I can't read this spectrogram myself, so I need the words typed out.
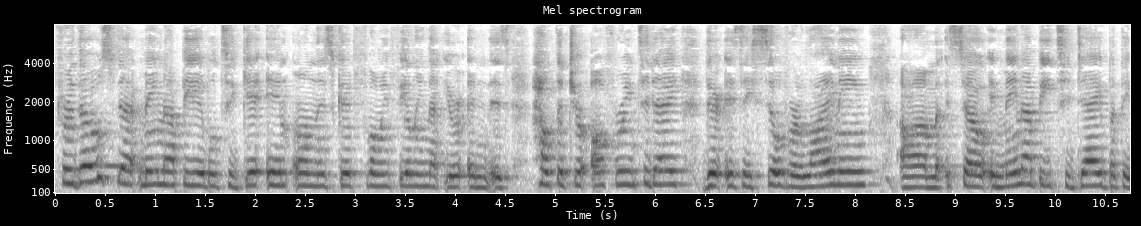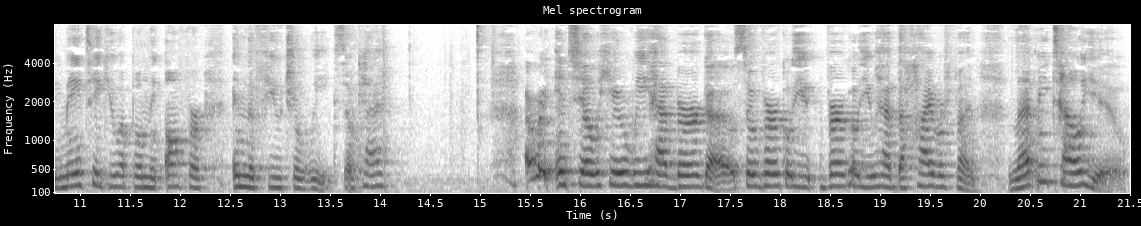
for those that may not be able to get in on this good flowing feeling that you're in this health that you're offering today, there is a silver lining. Um, so it may not be today, but they may take you up on the offer in the future weeks. Okay. All right, and so here we have Virgo. So Virgo, you Virgo, you have the Hierophant. Let me tell you,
